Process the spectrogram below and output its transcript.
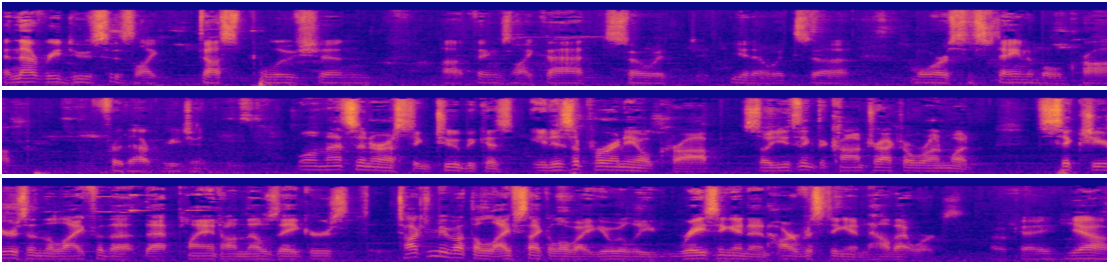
and that reduces like dust pollution, uh, things like that. So it you know it's a more sustainable crop for that region. Well, and that's interesting too because it is a perennial crop. So you think the contract will run what six years in the life of the, that plant on those acres? Talk to me about the life cycle of Guayule, raising it and harvesting it, and how that works. Okay, yeah,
